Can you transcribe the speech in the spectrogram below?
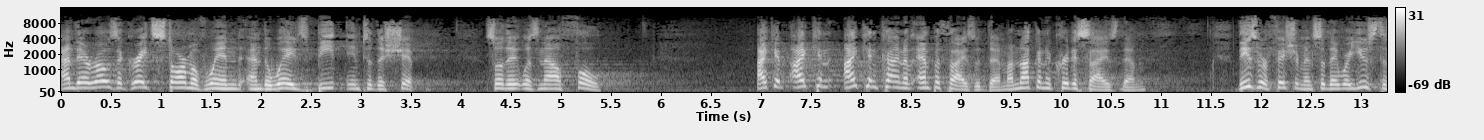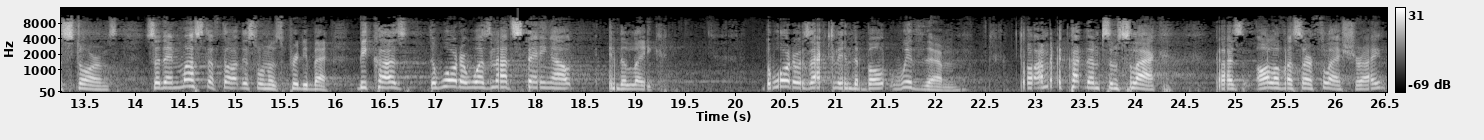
And there arose a great storm of wind and the waves beat into the ship so that it was now full. I can, I can, I can kind of empathize with them. I'm not going to criticize them. These were fishermen, so they were used to storms. So they must have thought this one was pretty bad because the water was not staying out in the lake. The water was actually in the boat with them. So I'm going to cut them some slack because all of us are flesh, right?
